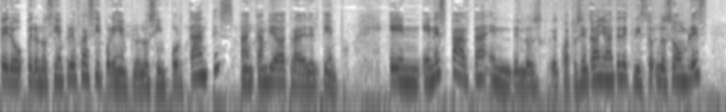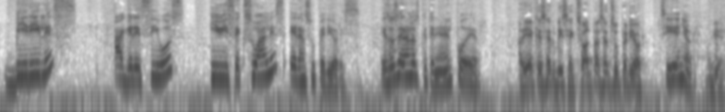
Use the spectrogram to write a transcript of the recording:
pero, pero no siempre fue así. Por ejemplo, los importantes han cambiado a través del tiempo. En, en Esparta, en, en los 400 años antes de Cristo, los hombres viriles, agresivos y bisexuales eran superiores. Esos eran los que tenían el poder. Había que ser bisexual para ser superior. Sí, señor. Muy bien.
